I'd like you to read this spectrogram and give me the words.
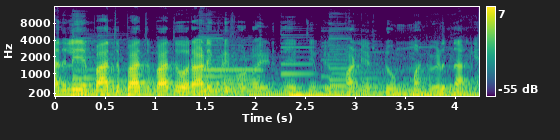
அதுலேயே பார்த்து பார்த்து பார்த்து ஒரு ஆள் இப்படி ஃபோட்டோ எடுத்து எடுத்து இப்படி பண்ணி டும்மன் விழுந்தாங்க.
